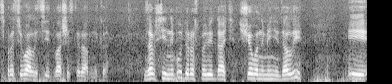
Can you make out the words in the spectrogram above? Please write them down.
спрацювали ці два шестирамника. За всі не буду розповідати, що вони мені дали. І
